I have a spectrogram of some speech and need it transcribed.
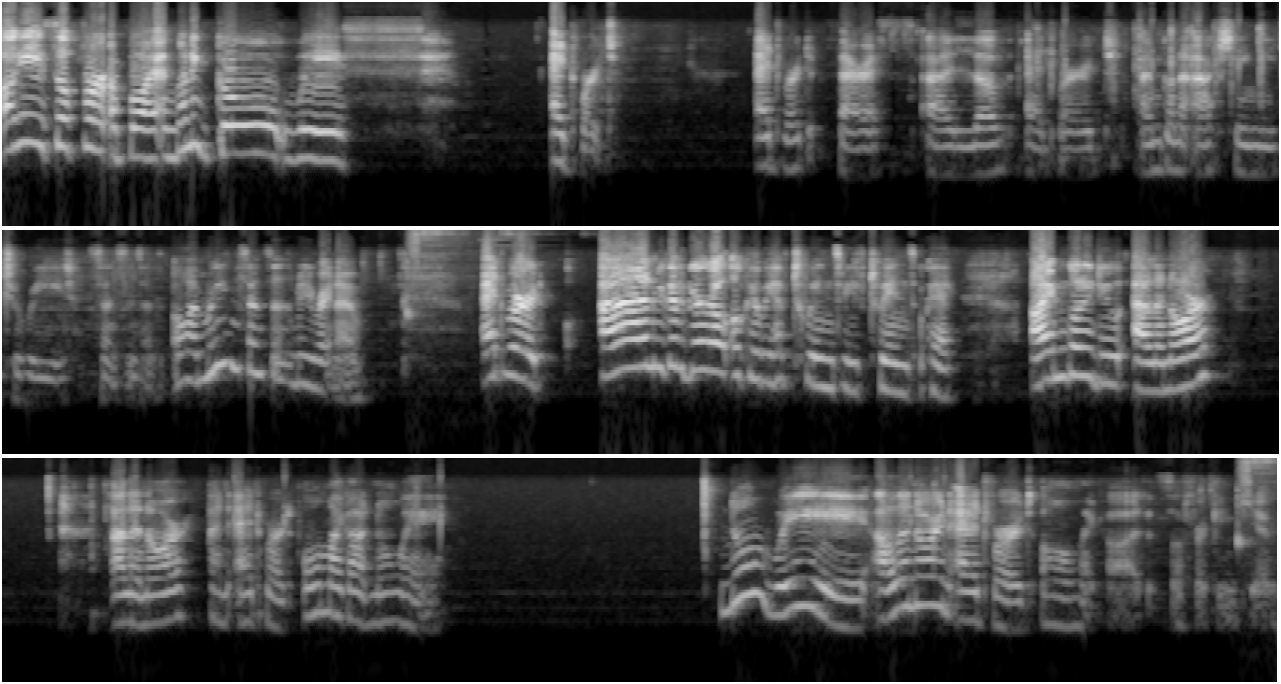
Okay, so for a boy, I'm gonna go with Edward. Edward Ferrars. I love Edward. I'm gonna actually need to read Sense and Sensibility. Oh, I'm reading Sense and Sensibility right now. Edward, and we got a girl. Okay, we have twins. We have twins. Okay, I'm gonna do Eleanor, Eleanor, and Edward. Oh my God, no way. No way. Eleanor and Edward. Oh my God, it's so freaking cute.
